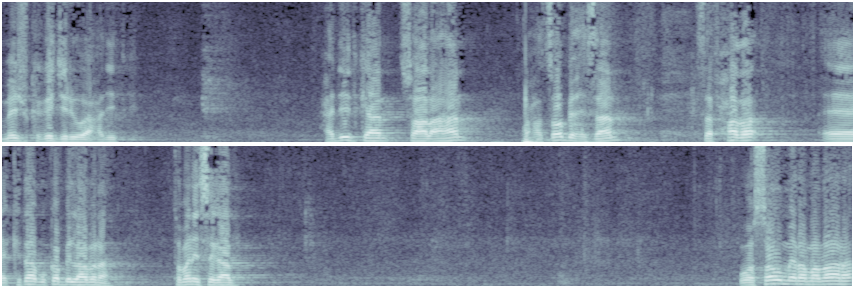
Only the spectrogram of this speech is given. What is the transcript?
Meeshuu kaga jiri waa xadiidka. Xadiidkan tusaale ahaan waxaad soo bixisaan safxada kitaabku ka bilaabana toban iyo sagaal. Wa sawmi ramadaana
